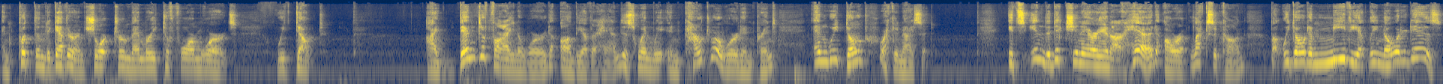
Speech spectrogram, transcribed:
and put them together in short term memory to form words. We don't. Identifying a word, on the other hand, is when we encounter a word in print and we don't recognize it. It's in the dictionary in our head, our lexicon, but we don't immediately know what it is.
